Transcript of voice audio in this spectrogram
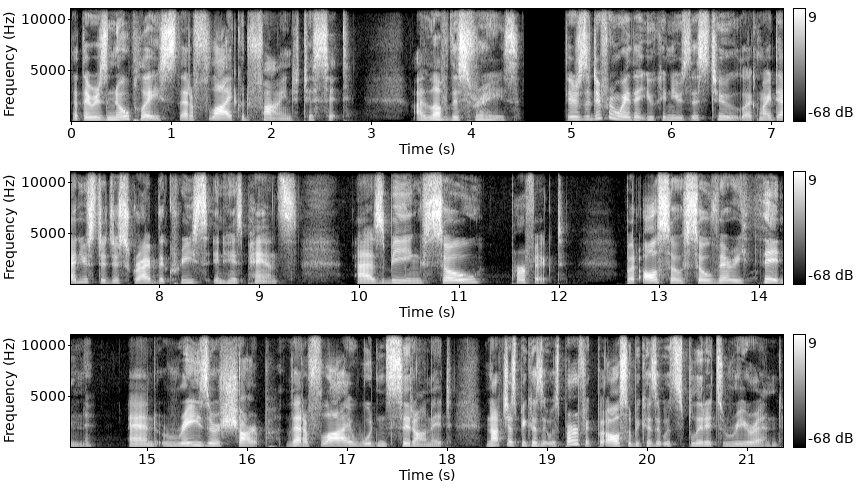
that there is no place that a fly could find to sit. I love this phrase. There's a different way that you can use this too. Like my dad used to describe the crease in his pants as being so perfect, but also so very thin and razor sharp that a fly wouldn't sit on it, not just because it was perfect, but also because it would split its rear end.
